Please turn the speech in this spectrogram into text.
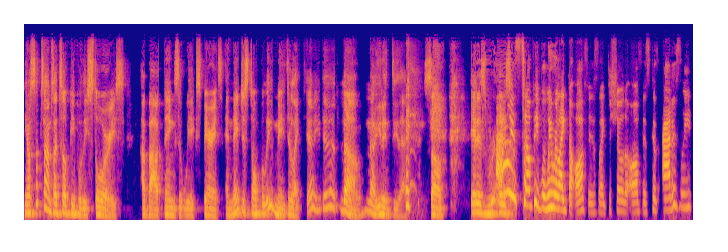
You know, sometimes I tell people these stories about things that we experienced, and they just don't believe me. They're like, "Yeah, you did it." No, no, you didn't do that. so it is. It I is always tell people we were like the office, like the show The Office, because honestly,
